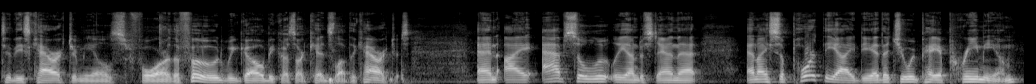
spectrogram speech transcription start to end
to these character meals for the food. We go because our kids love the characters, and I absolutely understand that, and I support the idea that you would pay a premium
